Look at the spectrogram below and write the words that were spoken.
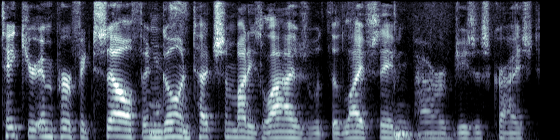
take your imperfect self and go and touch somebody's lives with the life saving power of Jesus Christ.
